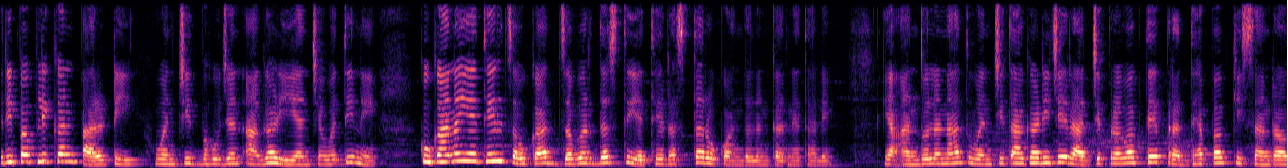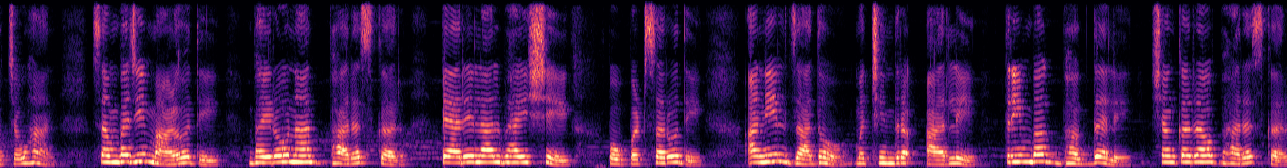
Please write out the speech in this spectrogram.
रिपब्लिकन पार्टी वंचित बहुजन आघाडी यांच्या वतीने कुकाना येथील चौकात जबरदस्ती येथे रस्ता रोको आंदोलन करण्यात आले. या आंदोलनात वंचित आघाडीचे राज्य प्रवक्ते प्राध्यापक किसनराव चव्हाण संभाजी माळवदे भैरवनाथ भारस्कर प्यारेलालभाई शेख पोपट सरोदे अनिल जाधव मच्छिंद्र आर्ले त्रिंबक भगदले शंकरराव भारसकर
